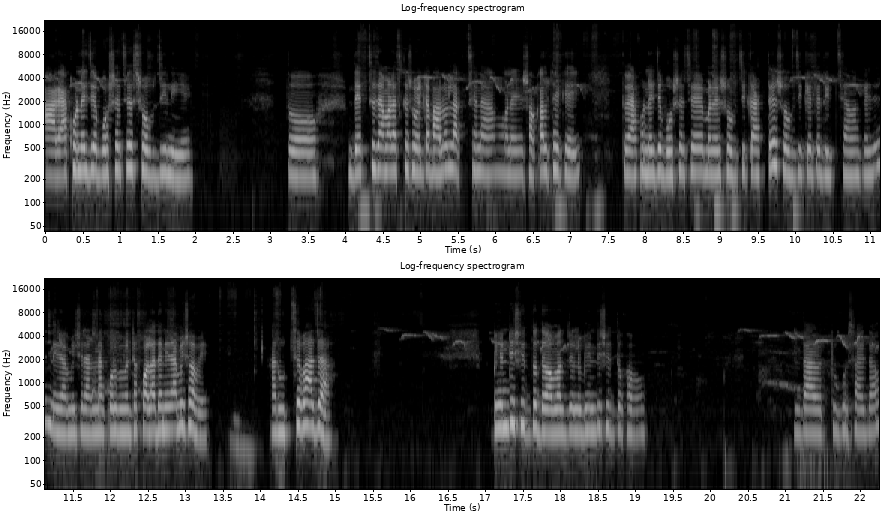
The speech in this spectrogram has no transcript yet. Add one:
আর এখন এই যে বসেছে সবজি নিয়ে। তো দেখছে যে আমার আজকে শরীরটা ভালো লাগছে না মানে সকাল থেকেই। তো এখন এই যে বসেছে মানে সবজি কাটতে, সবজি কেটে দিচ্ছে আমাকে যে, নিরামিষ রান্না করবে মানে এটা কলা দিয়ে নিরামিষ হবে? আর উচ্ছে ভাজা? ভেন্ডি সিদ্ধ দাও আমার জন্য, ভেন্ডি সিদ্ধ খাব। দাও একটু গোসাই দাও।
